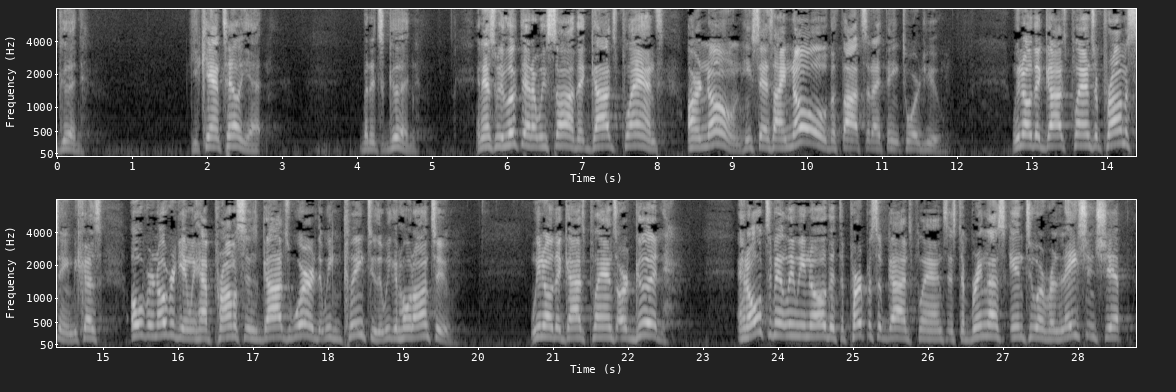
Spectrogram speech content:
good. You can't tell yet, but it's good. And as we looked at it, we saw that God's plans are known. He says, I know the thoughts that I think toward you. We know that God's plans are promising because over and over again we have promises in God's word that we can cling to, that we can hold on to. We know that God's plans are good. And ultimately, we know that the purpose of God's plans is to bring us into a relationship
